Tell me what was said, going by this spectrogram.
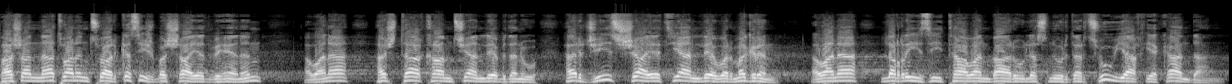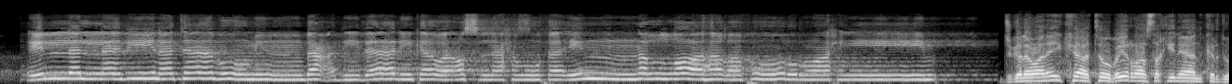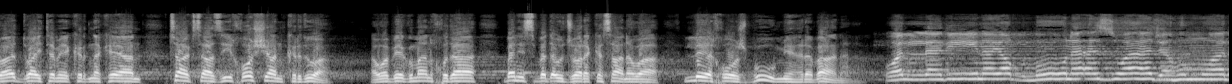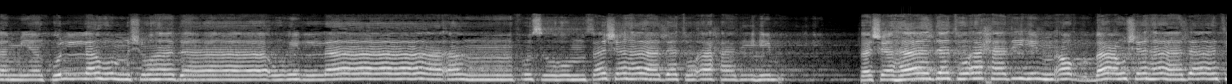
پاشان ناتوانن چوار کەسیش بە شایەت بهێنن ئەوانە هەشتا قامچیان لێ بدەن و هەرگیز شایەتیان لێ وەرمەگرن. ئەوانە لە ڕیزی تاوانبار و لە یاخیەکاندان. إلا الذين تابوا من بعد ذلك وأصلحوا فإن الله غفور رحيم. جگەلەوانەی کە تەوبەی ڕاستەقینیان کردووە دوای تەمێکردنەکەیان چاکسازی خۆشیان کردووە. ئەوە بێگومان خوددا بەنیسبەت ئەو جۆرە کەسانەوە لێ خۆش بوو میهرەبانە والذين يرمون أزواجهم ولم يكن لهم شهداء إلا أنفسهم فشهادة أحدهم فشهادة أحدهم أربع شهادات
